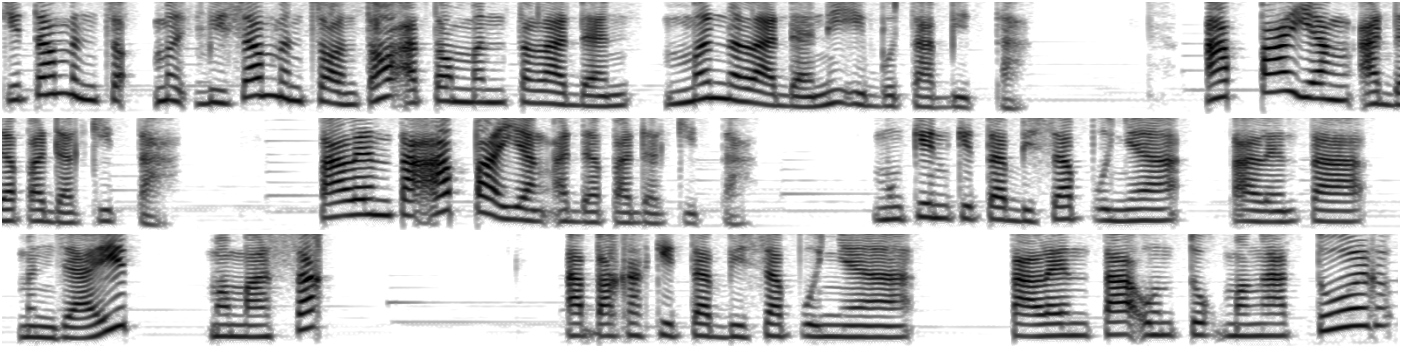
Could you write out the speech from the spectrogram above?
kita menco bisa mencontoh atau menteladan meneladani Ibu Tabita. Apa yang ada pada kita? Talenta apa yang ada pada kita? Mungkin kita bisa punya talenta menjahit, memasak? Apakah kita bisa punya talenta untuk mengatur,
